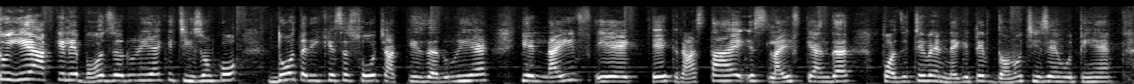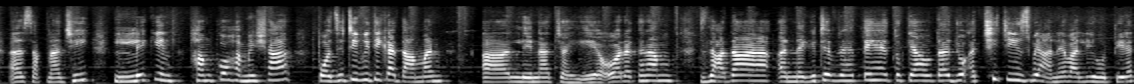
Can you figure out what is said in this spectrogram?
तो ये आपके लिए बहुत ज़रूरी है कि चीज़ों को दो तरीके से सोच आपकी ज़रूरी है। ये लाइफ एक एक रास्ता है। इस लाइफ के अंदर पॉजिटिव एंड नेगेटिव दोनों चीज़ें होती हैं सपना जी। लेकिन हमको हमेशा पॉजिटिविटी का दामन लेना चाहिए। और अगर हम ज़्यादा नेगेटिव रहते हैं तो क्या होता है, जो अच्छी चीज़ भी आने वाली होती है,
